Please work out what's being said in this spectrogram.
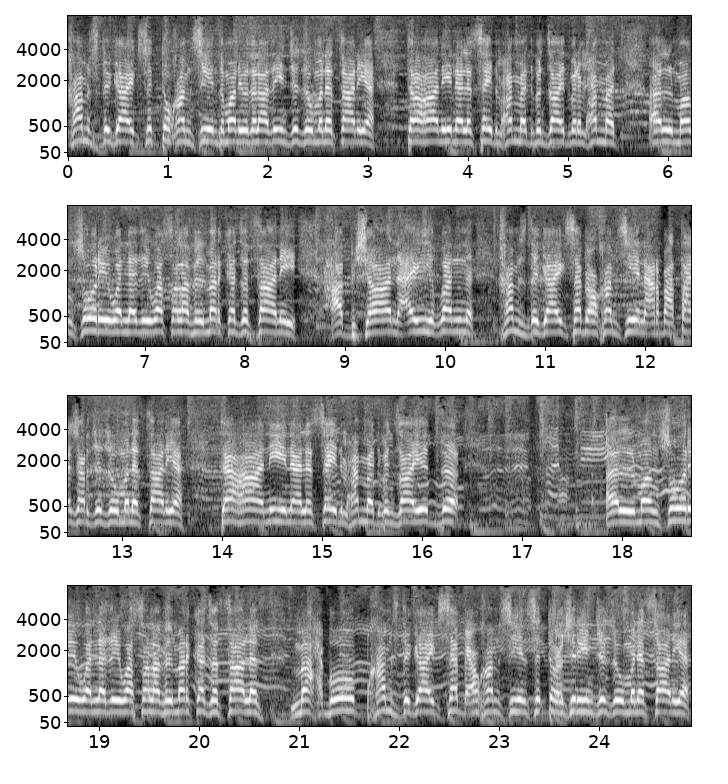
خمس دقائق 56 38 جزء من الثانية. تهانينا للسيد محمد بن زايد بن محمد المنصوري والذي وصل في المركز الثاني. حبشان أيضا خمس دقائق 57 14 11 جزء من الثانية. تهانينا للسيد محمد بن زايد المنصوري والذي وصل في المركز الثالث. محبوب خمس دقائق 57 26 جزء من الثانية.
